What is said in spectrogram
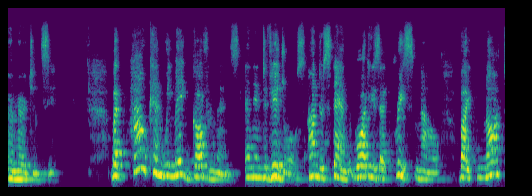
emergency. But how can we make governments and individuals understand what is at risk now by not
